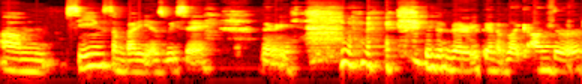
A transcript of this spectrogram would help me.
um, seeing somebody, as we say, very in a very kind of like under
